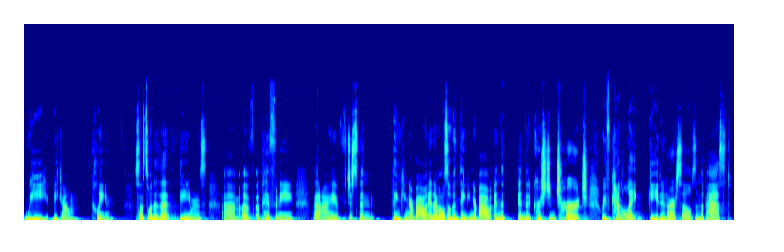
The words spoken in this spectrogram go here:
we become clean. So that's one of the themes um, of Epiphany that I've just been thinking about and i've also been thinking about in the in the christian church we've kind of like gated ourselves in the past.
